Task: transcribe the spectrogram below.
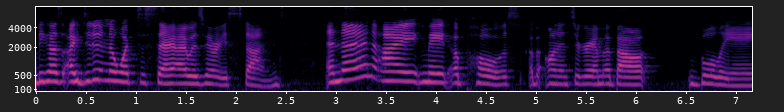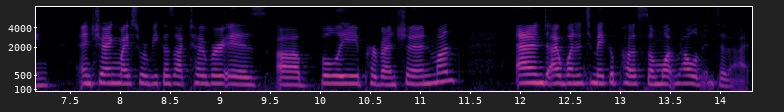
because I didn't know what to say. I was very stunned. And then I made a post on Instagram about bullying and sharing my story because October is uh, Bully Prevention Month, and I wanted to make a post somewhat relevant to that.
